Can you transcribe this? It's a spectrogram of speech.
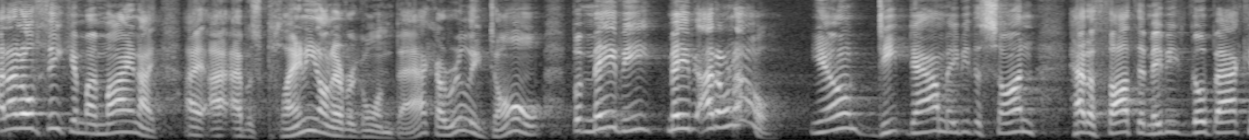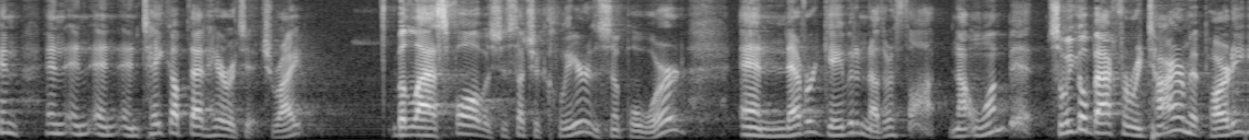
and I don't think in my mind I, I, I was planning on ever going back. I really don't. But maybe, maybe, I don't know. You know, deep down, maybe the son had a thought that maybe go back and, and, and, and take up that heritage, right? But last fall, it was just such a clear and simple word and never gave it another thought, not one bit. So we go back for retirement party,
